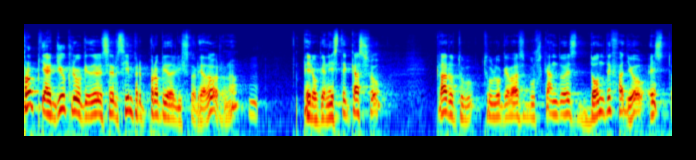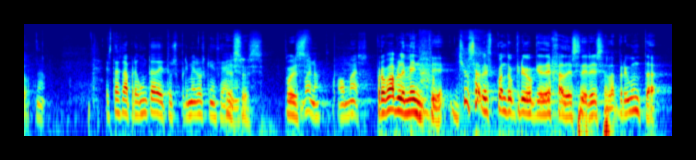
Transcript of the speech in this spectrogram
propia, yo creo que debe ser siempre propia del historiador, ¿no? Pero que en este caso, claro, tú, tú lo que vas buscando es dónde falló esto. no. Esta es la pregunta de tus primeros 15 años. Eso es. Pues Bueno, o más. Probablemente. Yo sabes cuándo creo que deja de ser esa la pregunta.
